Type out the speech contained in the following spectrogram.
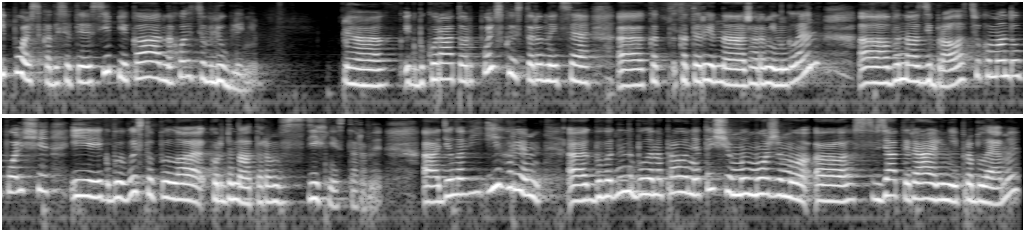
і польська 10 осіб, яка знаходиться в Любліні. Е, Якби куратор польської сторони це е, Кат- Катерина Жармін Глен. Е, Вона зібрала цю команду у Польщі і якби виступила координатором з їхньої сторони. А Ділові ігри, якби вони не були направлені на те, що ми можемо взяти реальні проблеми,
